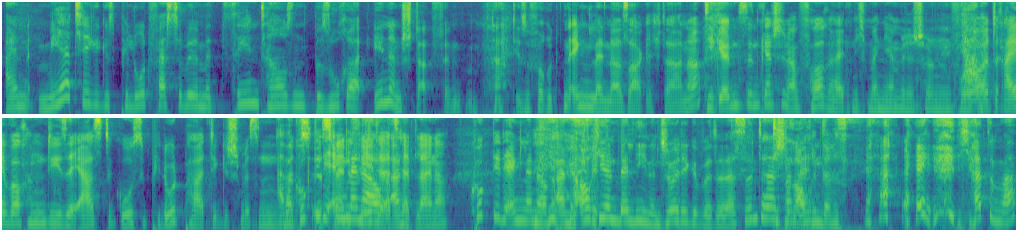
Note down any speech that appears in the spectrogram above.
ein mehrtägiges Pilotfestival mit 10.000 BesucherInnen stattfinden. Ach, diese verrückten Engländer, sag ich da, ne? Die sind ganz schön am Vorreiten. Ich meine, die haben ja schon vor ja, drei Wochen diese erste große Pilotparty geschmissen. Aber guck dir die Sven Engländer auch an. Headliner. Guck dir die Engländer auch an. Auch hier in Berlin, entschuldige bitte. Das sind ja die schon brauchen echt, das. Ja, hey, ich hatte mal,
